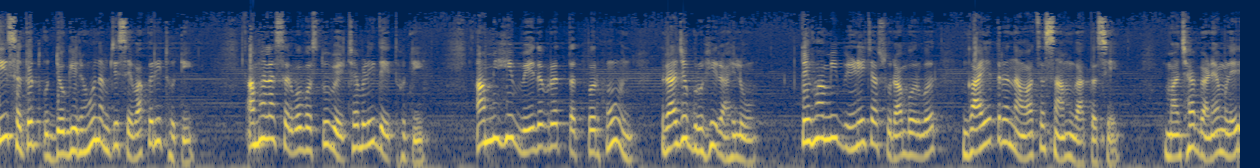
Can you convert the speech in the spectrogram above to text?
ती सतत उद्योगी राहून आमची सेवा करीत होती. आम्हाला सर्व वस्तू वेळच्या वेळी देत होती. आम्हीही वेदव्रत तत्पर होऊन राजगृही राहिलो. तेव्हा मी वीणेच्या सुराबरोबर गायत्र नावाचा साम गात असे. माझ्या गाण्यामुळे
